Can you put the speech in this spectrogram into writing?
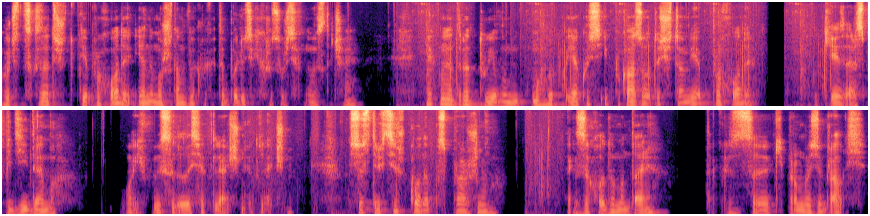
Хочете сказати, що тут є проходи, я не можу там викликати, бо людських ресурсів не вистачає. Як мене дратує, ви могли б якось і показувати, що там є проходи. Окей, зараз підійдемо. Ой, висадилися як лячно, як лячно. Ось острівці шкода по-справжньому. Так, заходимо далі. Так, з Кіпром розібрались.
